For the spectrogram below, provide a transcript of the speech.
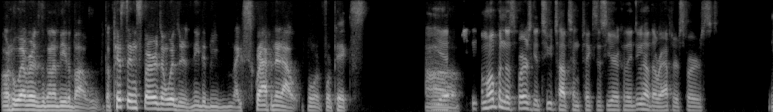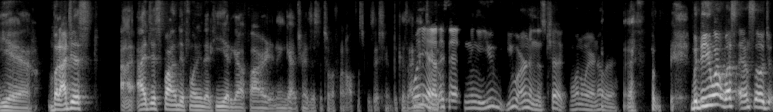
or whoever is going to be the bottom. The Pistons, Spurs, and Wizards need to be like scrapping it out for for picks. Yeah, uh, I'm hoping the Spurs get two top ten picks this year because they do have the Raptors first. Yeah, but I just I, I just find it funny that he had got fired and then got transitioned to a front office position because I well, yeah, they said you you earning this check one way or another. but do you want Wes Unseld?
